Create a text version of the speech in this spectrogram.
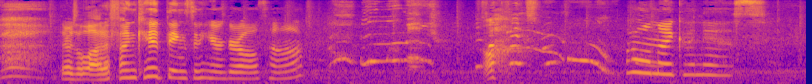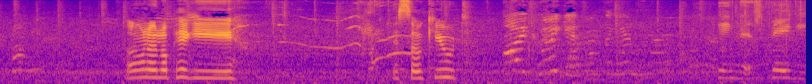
There's a lot of fun kid things in here, girls, huh? Oh, oh. oh my goodness. Oh, little piggy. It's so cute. I could get something in here. In this baby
